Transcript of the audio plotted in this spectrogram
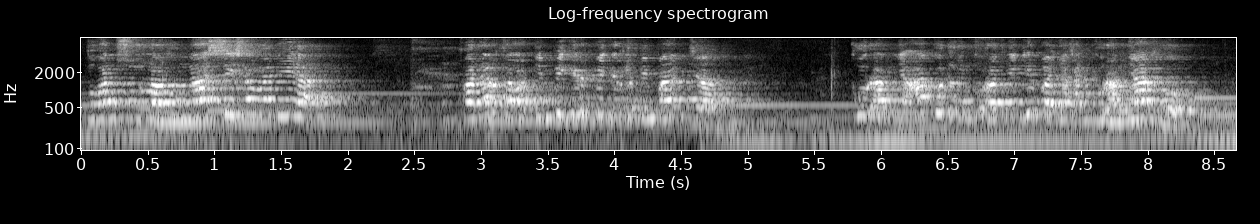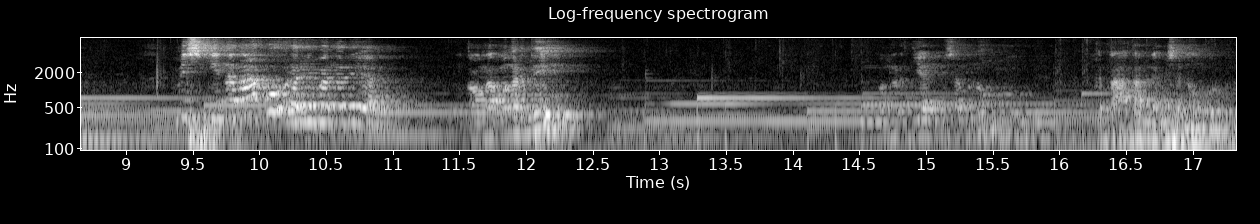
Tuhan suruh aku ngasih sama dia. Padahal kalau dipikir-pikir lebih panjang, kurangnya aku dengan kurangnya dia banyakkan kurangnya aku. Miskinan aku daripada dia. Engkau nggak mengerti? Pengertian bisa menunggu, ketaatan nggak bisa nunggu.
